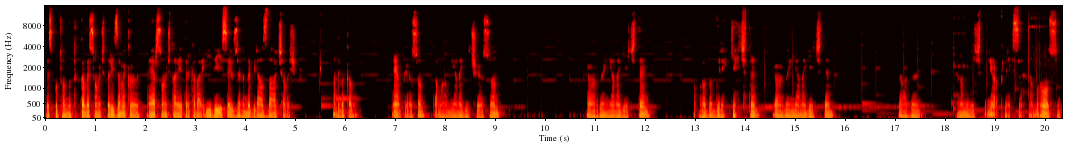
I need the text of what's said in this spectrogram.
Test butonuna tıkla ve sonuçları izlemek öğren. Eğer sonuçlar yeteri kadar iyi değilse üzerinde biraz daha çalış. Hadi bakalım. Ne yapıyorsun? Tamam yana geçiyorsun. Gördün yana geçtin. Orada direkt geçtin. Gördün yana geçtin. Gördün yana mı geçtin? Yok neyse ama olsun.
